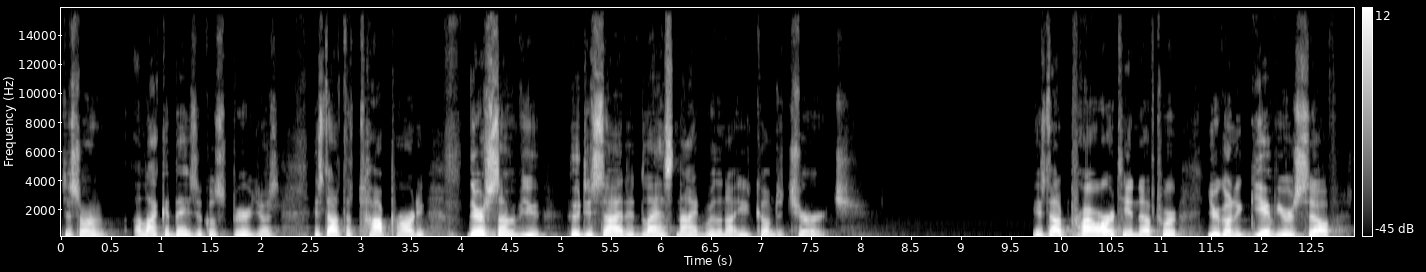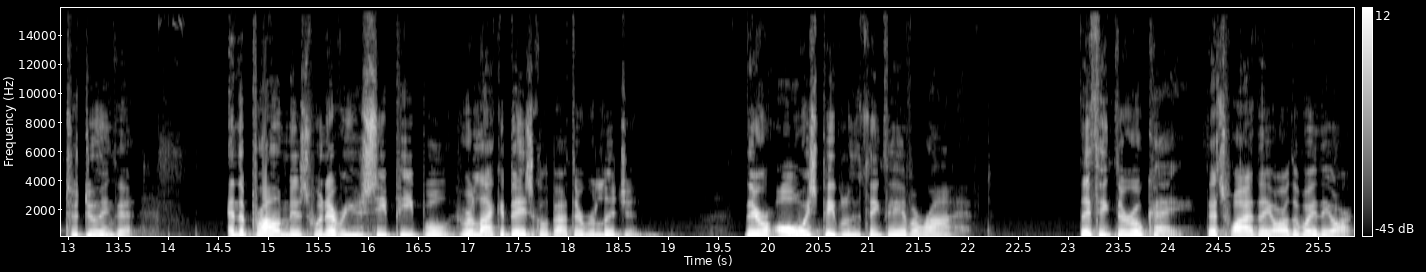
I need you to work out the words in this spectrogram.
Just sort of a lackadaisical spirit. You know, it's, it's not the top priority. There are some of you who decided last night whether or not you'd come to church. It's not a priority enough to where you're going to give yourself to doing that. And the problem is, whenever you see people who are lackadaisical about their religion, they are always people who think they have arrived. They think they're okay. That's why they are the way they are.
